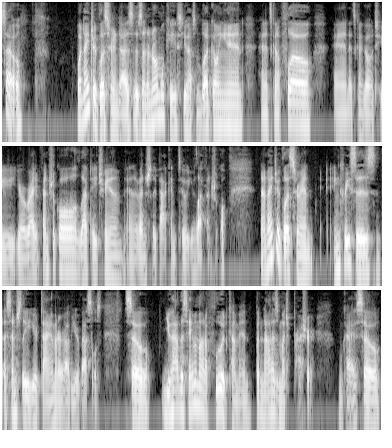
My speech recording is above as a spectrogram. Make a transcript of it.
So, what nitroglycerin does is in a normal case, you have some blood going in and it's going to flow and it's going to go into your right ventricle, left atrium, and eventually back into your left ventricle. Now, nitroglycerin increases essentially your diameter of your vessels. So you have the same amount of fluid come in, but not as much pressure. Okay, so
